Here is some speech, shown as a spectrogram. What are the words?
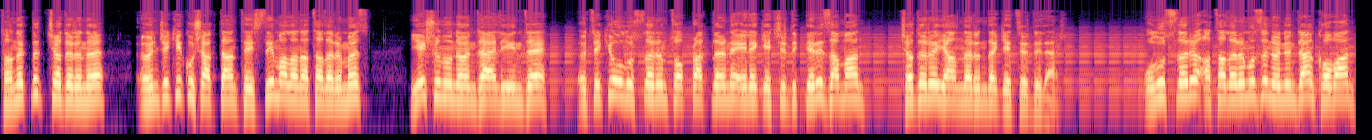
Tanıklık çadırını önceki kuşaktan teslim alan atalarımız Yeşu'nun önderliğinde öteki ulusların topraklarını ele geçirdikleri zaman çadırı yanlarında getirdiler. Ulusları atalarımızın önünden kovan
